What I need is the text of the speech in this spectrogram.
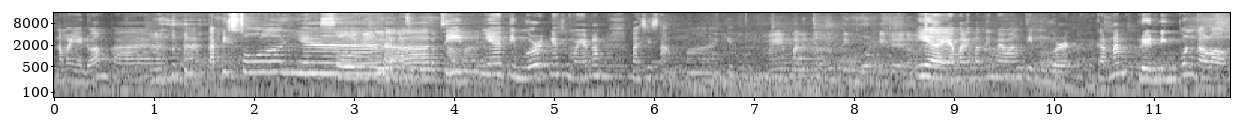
Namanya doang kan. Nah, tapi soulnya, Soulnya uh, sama. timnya teamworknya semuanya kan masih sama gitu. Memang yang paling penting teamwork itu ya. iya yang paling penting memang teamwork. Karena branding pun kalau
